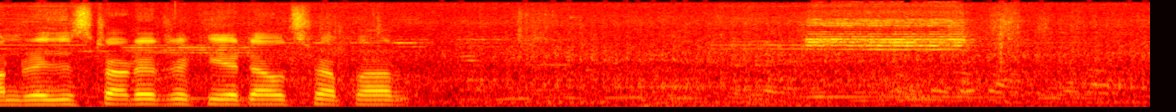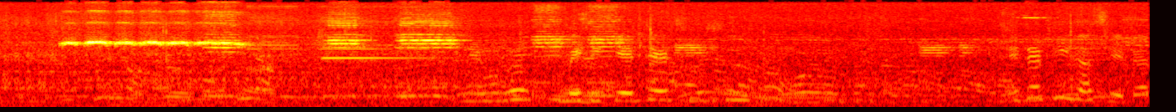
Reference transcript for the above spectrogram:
আনরেজিস্টার্ডের যে কি এটা হচ্ছে আপনার? মেডিকেটেড এটা ঠিক আছে এটা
